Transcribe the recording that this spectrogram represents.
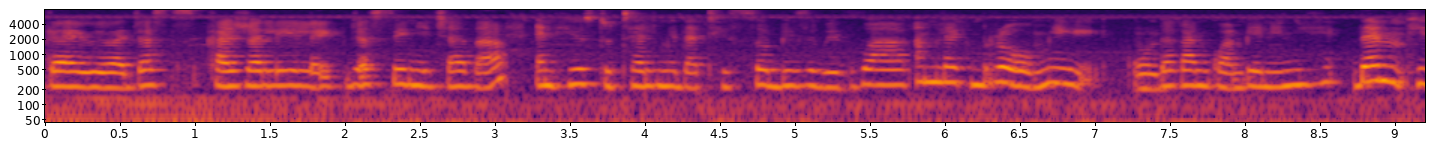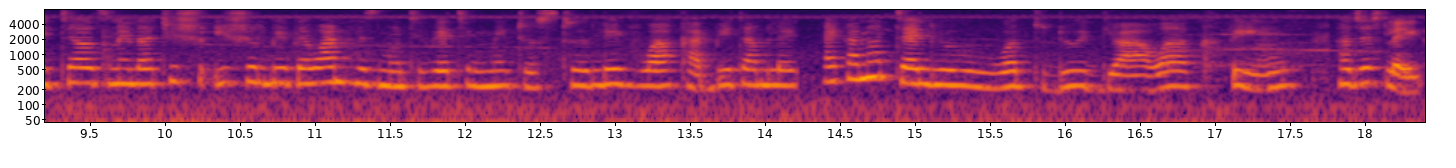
guy, we were just casually like just seeing each other, and he used to tell me that he's so busy with work. I'm like, bro, me unataka nikwambie nini? Then he tells me that you, sh- you should be the one who's motivating me to, to leave work a bit. I'm like i cannot tell you what to do with your work things. I just like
